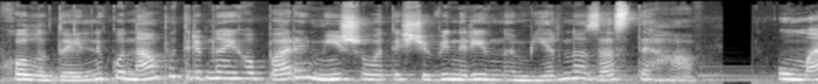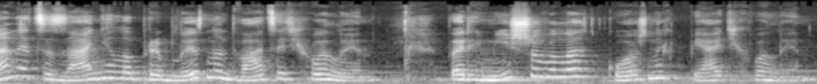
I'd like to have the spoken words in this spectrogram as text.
в холодильнику нам потрібно його перемішувати, щоб він рівномірно застигав. У мене це зайняло приблизно 20 хвилин. Перемішувала кожних 5 хвилин.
